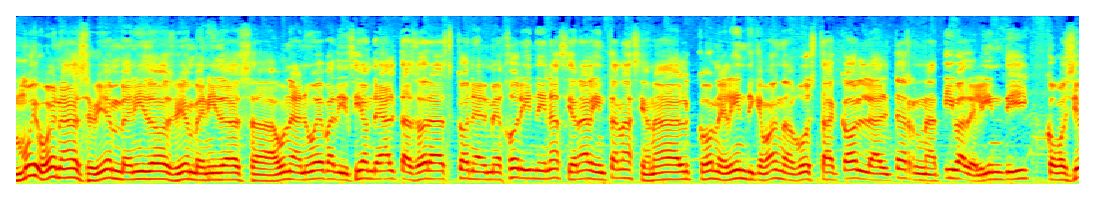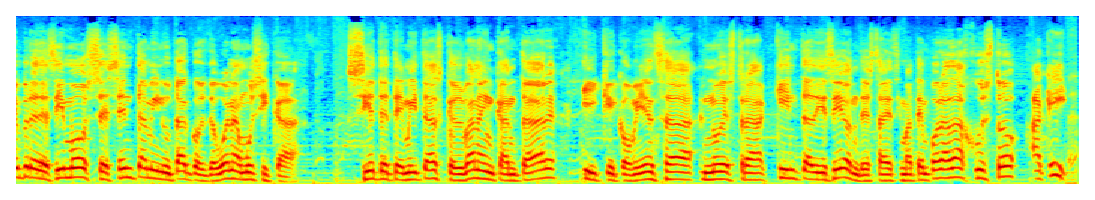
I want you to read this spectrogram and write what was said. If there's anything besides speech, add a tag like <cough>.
Muy buenas, bienvenidos, bienvenidas a una nueva edición de Altas Horas con el mejor indie nacional e internacional, con el indie que más nos gusta, con la alternativa del indie. Como siempre decimos, 60 minutacos de buena música, siete temitas que os van a encantar y que comienza nuestra quinta edición de esta décima temporada justo aquí.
